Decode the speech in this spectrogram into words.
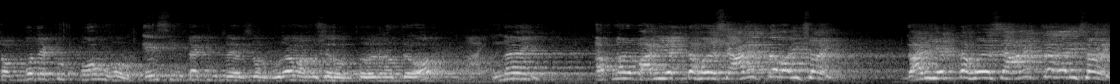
সম্পদ একটু কম হোক, এই চিন্তা কিন্তু একজন বুড়া মানুষের অন্তরের মধ্যেও নাই। আপনার বাড়ি একটা হয়েছে, আরেকটা বাড়ি চাই। গাড়ি একটা হয়েছে, আরেকটা গাড়ি চাই।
